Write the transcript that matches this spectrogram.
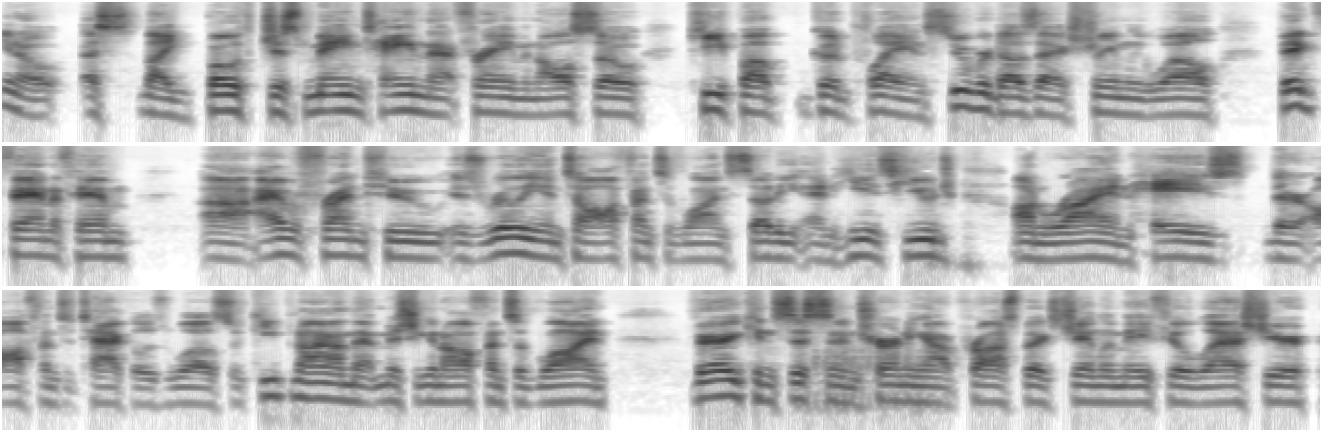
you know like both just maintain that frame and also keep up good play and Stueber does that extremely well big fan of him uh, I have a friend who is really into offensive line study, and he is huge on Ryan Hayes, their offensive tackle as well. So keep an eye on that Michigan offensive line. Very consistent in turning out prospects. Jalen Mayfield last year.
